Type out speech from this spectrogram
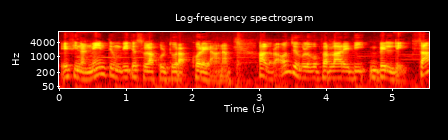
e finalmente un video sulla cultura coreana Allora oggi volevo parlare di bellezza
